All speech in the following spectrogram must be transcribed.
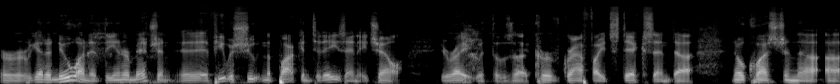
or get a new one at the intermission. If he was shooting the puck in today's NHL, you're right with those uh, curved graphite sticks, and uh, no question uh, uh,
